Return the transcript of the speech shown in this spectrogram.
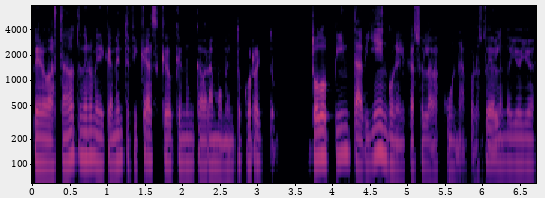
pero hasta no tener un medicamento eficaz creo que nunca habrá momento correcto todo pinta bien con el caso de la vacuna, pero estoy hablando yo, yo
